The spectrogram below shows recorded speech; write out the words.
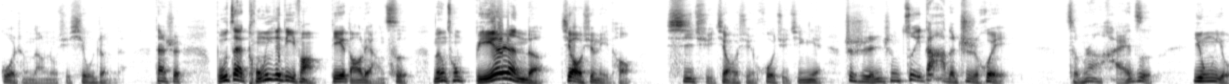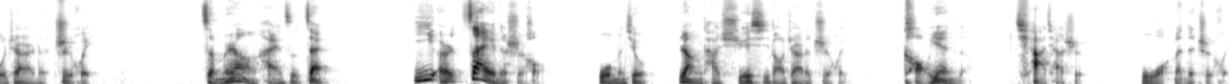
过程当中去修正的，但是不在同一个地方跌倒两次，能从别人的教训里头吸取教训，获取经验，这是人生最大的智慧。怎么让孩子拥有这样的智慧？怎么让孩子在一而再的时候，我们就让他学习到这样的智慧？考验的恰恰是我们的智慧。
